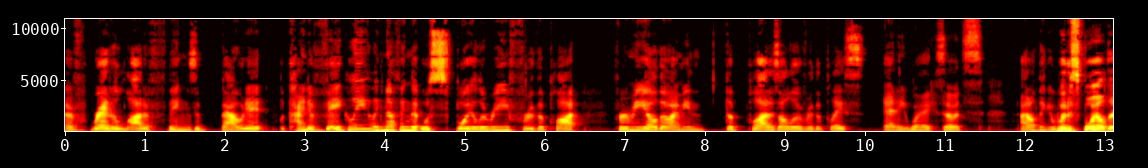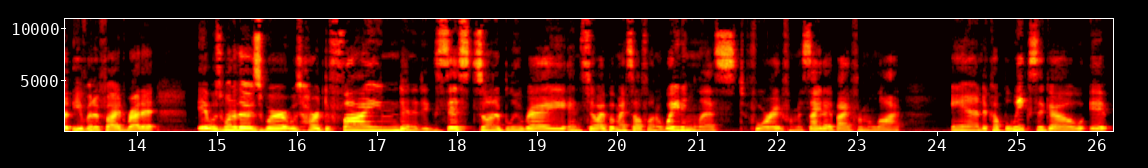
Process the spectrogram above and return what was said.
I've read a lot of things about it, but kind of vaguely, like nothing that was spoilery for the plot for me, although I mean the plot is all over the place anyway, so it's I don't think it would have spoiled it even if I'd read it. It was one of those where it was hard to find and it exists on a Blu ray. And so I put myself on a waiting list for it from a site I buy from a lot. And a couple weeks ago, it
